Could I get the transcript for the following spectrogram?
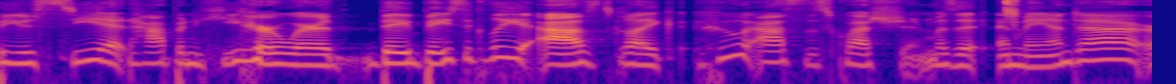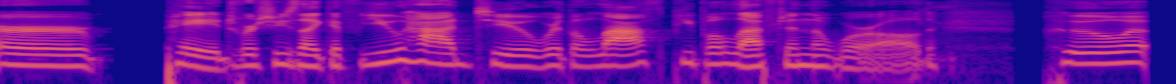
But you see it happen here where they basically ask like who asked this question? Was it amanda or paige? Where she's like if you had to we're the last people left in the world who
